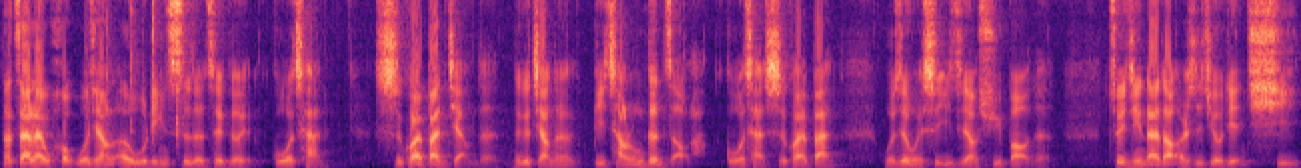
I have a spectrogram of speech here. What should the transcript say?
那再来后，我讲二五零四的这个国产十块半讲的那个讲的比长荣更早了。国产十块半，我认为是一直要续报的。最近来到二十九点七，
